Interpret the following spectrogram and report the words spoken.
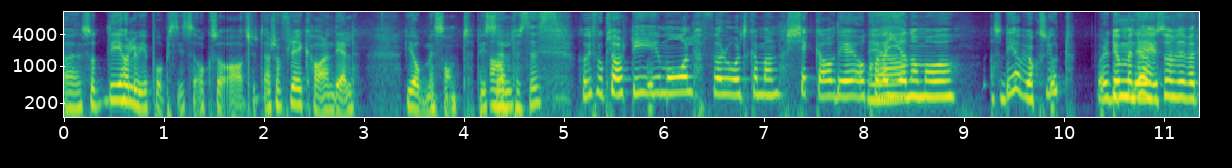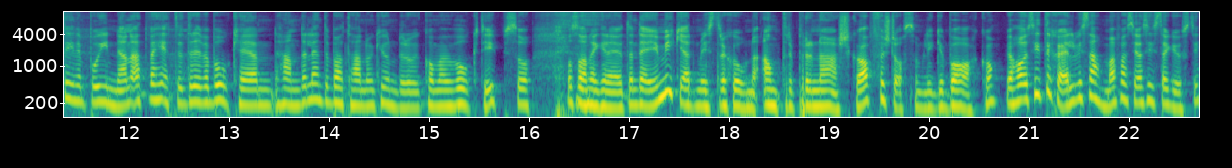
Eh, så det håller vi på precis också avslutar. Så Fredrik har en del jobb med sånt Ja, pyssel. precis. så vi får klart det i mål. Förra året kan man checka av det och kolla Ja. igenom. Och, alltså det har vi också gjort. Jo men det är ju som vi varit inne på innan, att vad heter driva bokhandel är inte bara att ta hand om kunder och komma med boktips och, och sådana grejer, utan det är ju mycket administration och entreprenörskap förstås som ligger bakom. Jag har, sitter själv i samma fast jag har sista augusti.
